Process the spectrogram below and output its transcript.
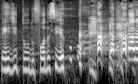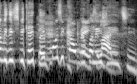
perdi tudo, foda-se eu. Cara, eu me identifiquei tanto. E musicalmente, Eu falei, Lara? gente...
